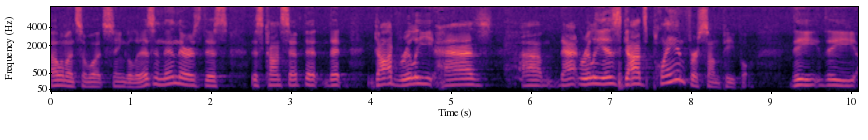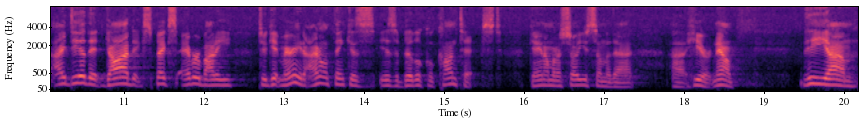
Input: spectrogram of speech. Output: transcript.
elements of what single is, and then there's this this concept that that God really has um, that really is God's plan for some people. The the idea that God expects everybody to get married, I don't think is is a biblical context. Okay, and I'm going to show you some of that uh, here. Now, the, um,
